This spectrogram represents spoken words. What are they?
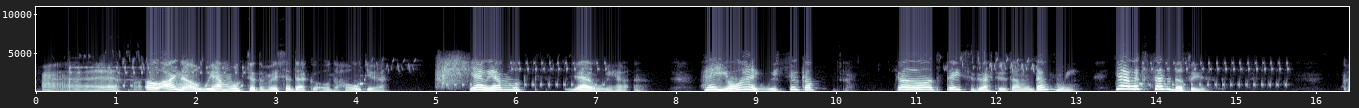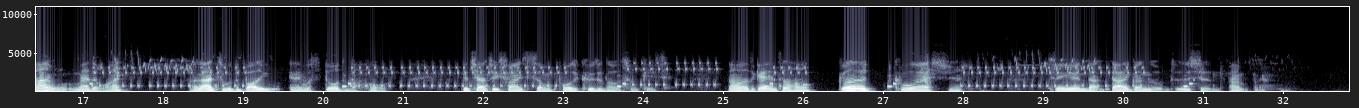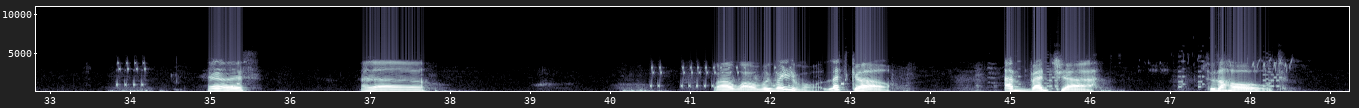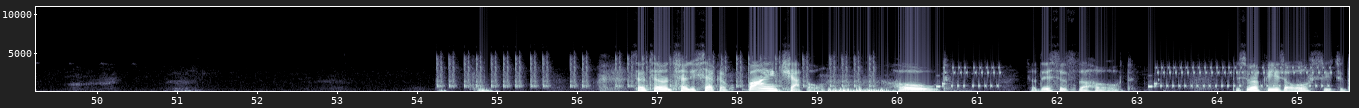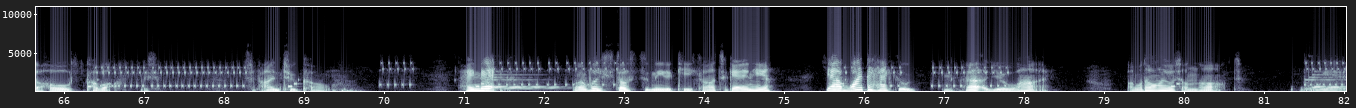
Uh, oh, I know. We haven't looked at the vista deck or the hold yet. Yeah, we haven't looked. Yeah, we have. Hey, you're right. We still got got all the data directors down, don't we? Yeah, what's seven does we? Can't remember why. I landed with the body and it was stored in the hole. Good chance we find some before the cruiser loads location. Know how to get into the hole? Good question. Seeing that diagon position pamphlet. Here it is. Hello. Well, what are we waiting for? Let's go! Adventure! To the hold. September 22nd, Fine Chapel. Hold. So this is the hold. This will appear to all see to the hold cover. It's fine to comb. Hey Nick, weren't we supposed to need a key card to get in here? Yeah, why the heck would hurt you? Why? I wonder why it was unlocked. Weird.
